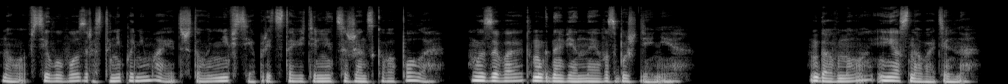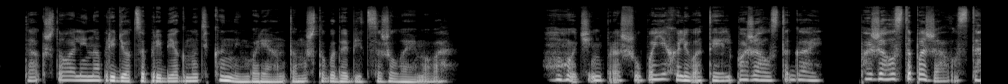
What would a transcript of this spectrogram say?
Но в силу возраста не понимает, что не все представительницы женского пола вызывают мгновенное возбуждение. Давно и основательно. Так что Алина придется прибегнуть к иным вариантам, чтобы добиться желаемого. «Очень прошу, поехали в отель, пожалуйста, Гай. Пожалуйста, пожалуйста».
